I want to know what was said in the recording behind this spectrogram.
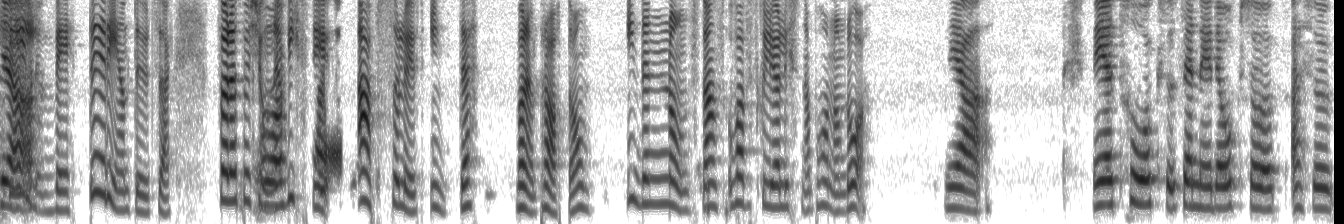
Ja. helvete rent ut sagt. För att personen Ja, visste ju absolut inte vad den pratade om. Inte någonstans. Och varför skulle jag lyssna på honom då? Ja. Men jag tror också, sen är det också alltså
